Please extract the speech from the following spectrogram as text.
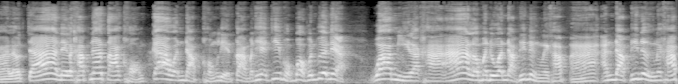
มาแล้วจ้าเนี่ยแหละครับหน้าตาของ 9 อันดับของเหรียญต่างประเทศที่ผมบอกเพื่อนๆเนี่ยว่ามีราคาอ่าเรามาดูอันดับที่หนึ่งเลยครับอ่าอันดับที่หนึ่งนะครับ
